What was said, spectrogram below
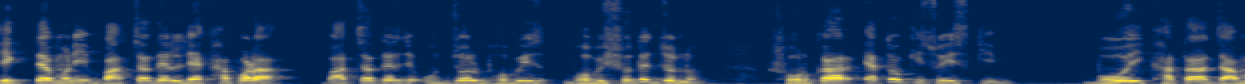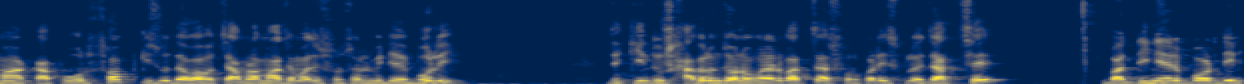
ঠিক তেমনি বাচ্চাদের লেখাপড়া, বাচ্চাদের যে উজ্জ্বল ভবিষ- ভবিষ্যতের জন্য সরকার এত কিছু স্কিম, বই, খাতা, জামা, কাপড়, সব কিছু দেওয়া হচ্ছে। আমরা মাঝে মাঝে সোশ্যাল মিডিয়ায় বলি যে, কিন্তু সাধারণ জনগণের বাচ্চা সরকারি স্কুলে যাচ্ছে বা দিনের পর দিন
